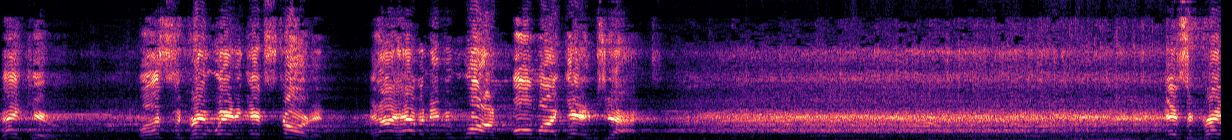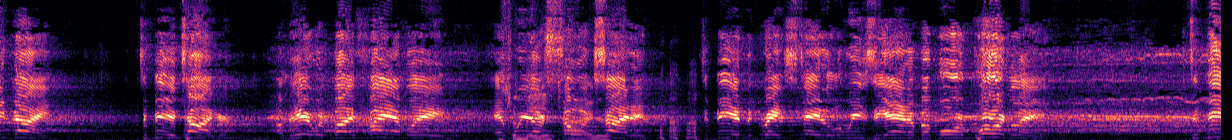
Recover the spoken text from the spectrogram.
Thank you. Well, this is a great way to get started. And I haven't even won all my games yet. It's a great night to be a Tiger. I'm here with my family, and we are so tiger. excited to be in the great state of Louisiana, but more importantly, to be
